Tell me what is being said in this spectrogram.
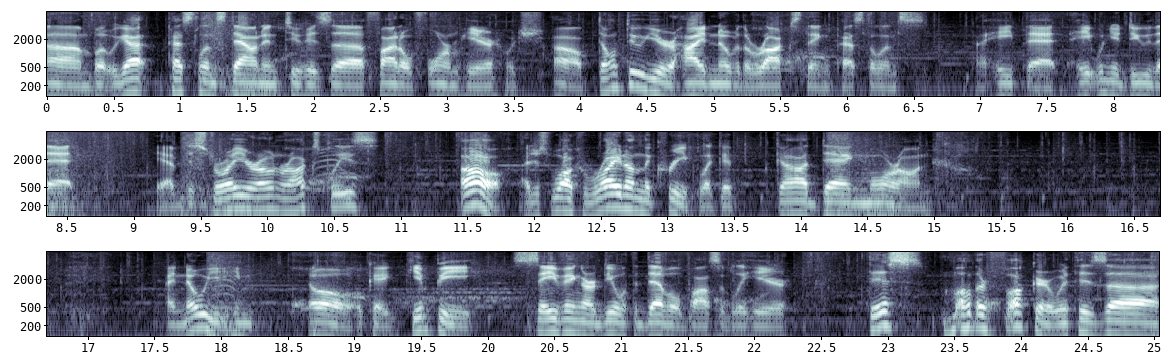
Um, but we got Pestilence down into his uh, final form here, which, oh, don't do your hiding over the rocks thing, Pestilence. I hate that. I hate when you do that. Yeah, destroy your own rocks, please. Oh, I just walked right on the creep like a god dang moron. I know he, he... Oh, okay. Gimpy saving our deal with the devil possibly here. This motherfucker with his, uh,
